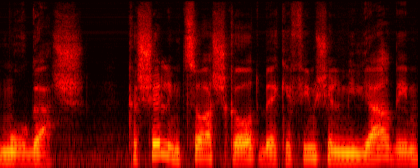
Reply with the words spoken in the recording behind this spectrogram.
מורגש. קשה למצוא השקעות בהיקפים של מיליארדים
